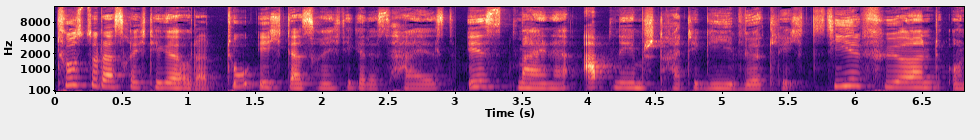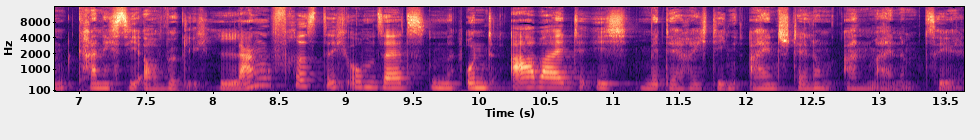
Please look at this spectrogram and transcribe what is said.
tust du das Richtige oder tue ich das Richtige? Das heißt, ist meine Abnehmstrategie wirklich zielführend und kann ich sie auch wirklich langfristig umsetzen und arbeite ich mit der richtigen Einstellung an meinem Ziel?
